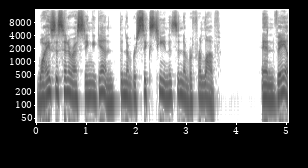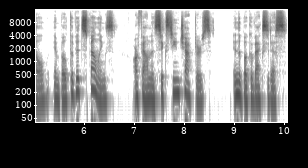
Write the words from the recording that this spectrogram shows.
Why is this interesting? Again, the number 16 is the number for love. And veil, in both of its spellings, are found in 16 chapters in the book of Exodus,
